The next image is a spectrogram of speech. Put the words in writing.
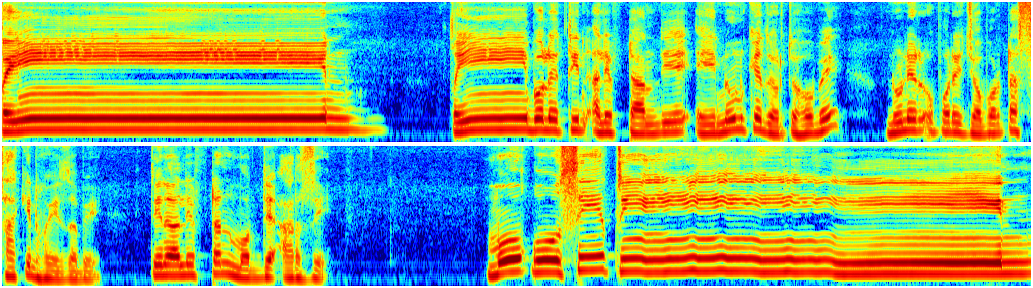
তিন তি বলে তিন আলিফ টান দিয়ে এই নুনকে ধরতে হবে নুনের উপরে জবরটা সাকিন হয়ে যাবে তিন আলিফ টান মধ্যে আরজে মুকুসিতিন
